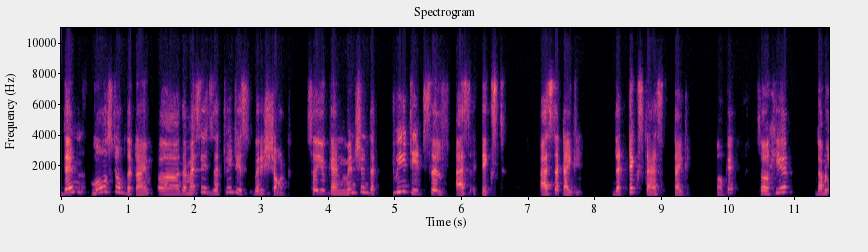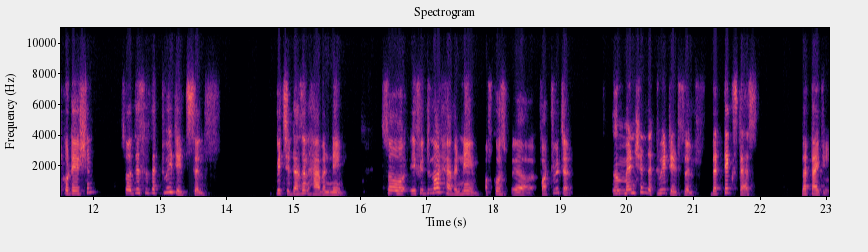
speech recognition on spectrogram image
Then most of the time, uh, the message, the tweet is very short. So you can mention the tweet itself as a text, as the title, the text as title. Okay. So here, double quotation. So this is the tweet itself, which doesn't have a name. So if you do not have a name, of course, uh, for Twitter, you mention the tweet itself, the text as the title.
